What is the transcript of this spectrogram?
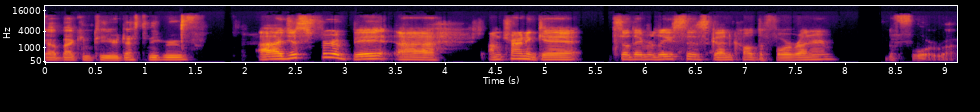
got back into your Destiny groove. Uh just for a bit, uh I'm trying to get so they released this gun called the Forerunner. The Forerunner.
